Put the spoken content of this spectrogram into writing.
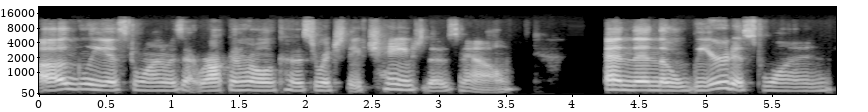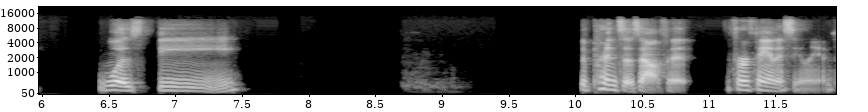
ugliest one was at Rock and Roller Coaster, which they've changed those now. And then the weirdest one was the the princess outfit for Fantasyland.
